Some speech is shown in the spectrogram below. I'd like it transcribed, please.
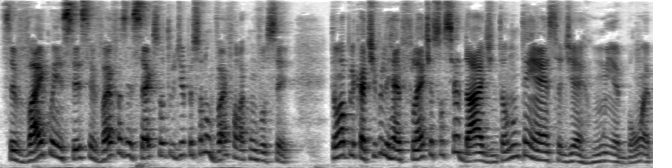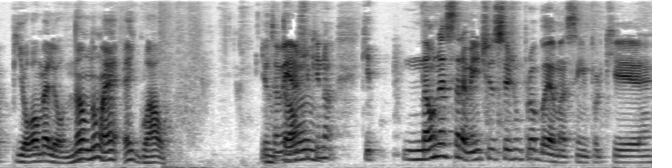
Você vai conhecer, você vai fazer sexo, outro dia a pessoa não vai falar com você. Então o aplicativo ele reflete a sociedade. Então não tem essa de é ruim, é bom, é pior, melhor. Não, não é, é igual. Eu então... também acho que não, que não necessariamente isso seja um problema, assim, porque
